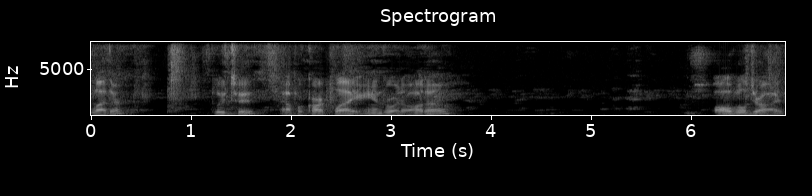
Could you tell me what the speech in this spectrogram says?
leather, Bluetooth, Apple CarPlay, Android Auto, all wheel drive.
